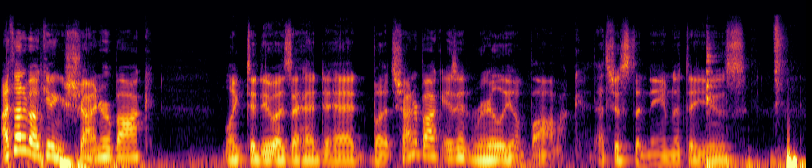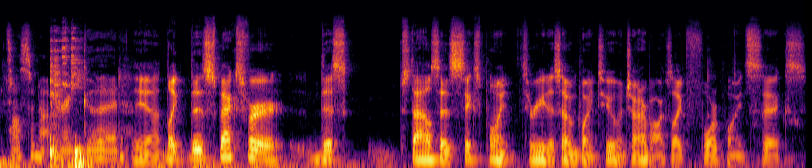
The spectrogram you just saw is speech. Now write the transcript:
I thought about getting Shiner Bock, like to do as a head-to-head, but Shiner Bock isn't really a Bach. That's just the name that they use. It's also not very good. Yeah, like the specs for this style says 6.3 to 7.2, and Shiner Bock's like 4.6.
